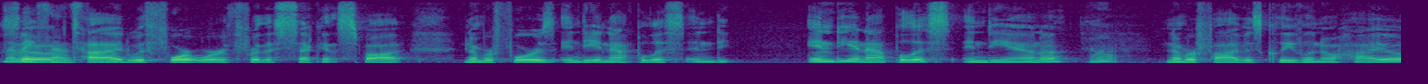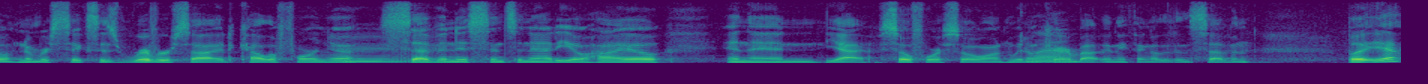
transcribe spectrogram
That so makes sense, though. tied with Fort Worth for the second spot. Number four is Indianapolis, Indi- Indianapolis, Indiana. Oh. Number five is Cleveland, Ohio. Number six is Riverside, California. Mm. Seven is Cincinnati, Ohio. And then, yeah, so forth, so on. We don't care about anything other than seven. But yeah,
